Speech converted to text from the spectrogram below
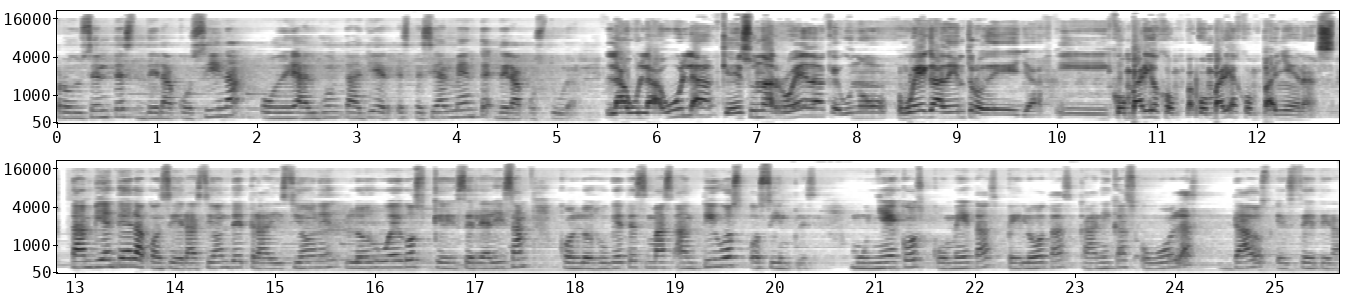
producentes de la cocina o de algún taller, especialmente de la costura. La hula hula, que es una rueda que uno juega dentro de ella y con, varios, con varias compañeras. También tiene la consideración de tradiciones los juegos que se realizan con los juguetes más antiguos o simples, muñecos, cometas, pelotas, canicas o bolas, dados, etc.,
